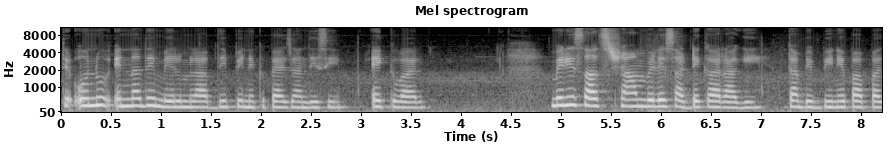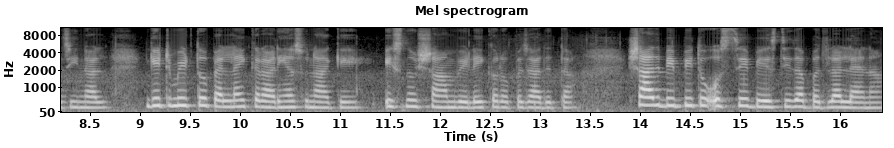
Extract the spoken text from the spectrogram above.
ਤੇ ਉਹਨੂੰ ਇਹਨਾਂ ਦੇ ਮੇਲ ਮਿਲਾਪ ਦੀ ਭਿਣਕ ਪੈ ਜਾਂਦੀ ਸੀ। ਇੱਕ ਵਾਰ, ਮੇਰੀ ਸੱਸ ਸ਼ਾਮ ਵੇਲੇ ਸਾਡੇ ਘਰ ਆ ਗਈ, ਤਾਂ ਬੀਬੀ ਨੇ ਪਾਪਾ ਜੀ ਨਾਲ ਗਿਟਮਿਟ ਤੋਂ ਪਹਿਲਾਂ ਹੀ ਕਰਾਰੀਆਂ ਸੁਣਾ ਕੇ ਇਸ ਨੂੰ ਸ਼ਾਮ ਵੇਲੇ ਹੀ ਘਰੋਂ ਭਜਾ ਦਿੱਤਾ। ਸ਼ਾਇਦ ਬੀਬੀ ਤੋਂ ਉਸੇ ਬੇਇੱਜ਼ਤੀ ਦਾ ਬਦਲਾ ਲੈਣਾ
